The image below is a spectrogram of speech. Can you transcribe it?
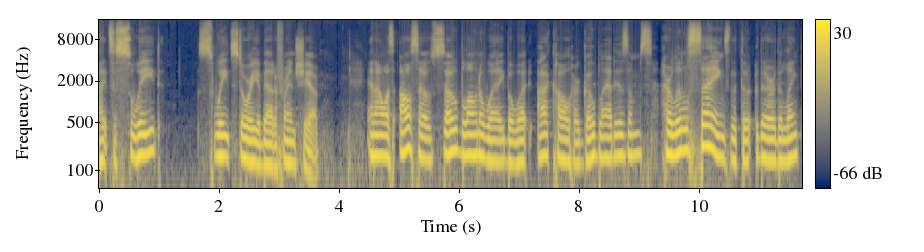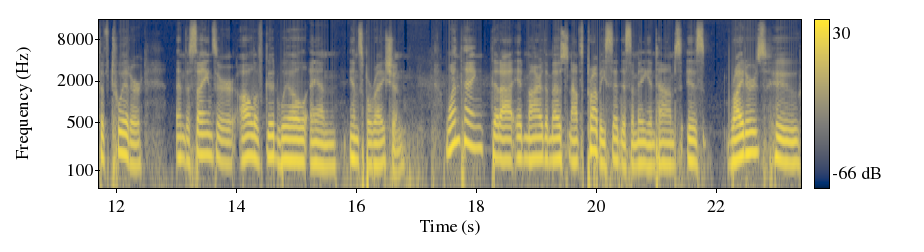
Uh, It's a sweet, sweet story about a friendship. And I was also so blown away by what I call her Gobladisms, her little sayings that, the, that are the length of Twitter, and the sayings are all of goodwill and inspiration. One thing that I admire the most, and I've probably said this a million times, is writers who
